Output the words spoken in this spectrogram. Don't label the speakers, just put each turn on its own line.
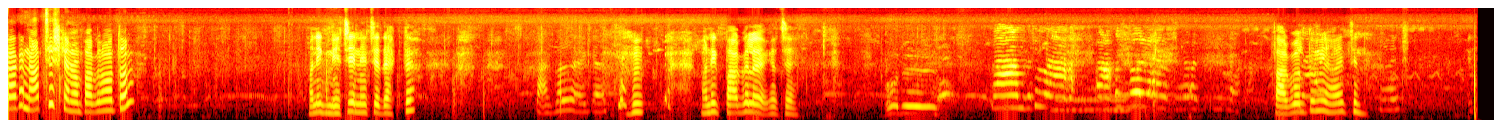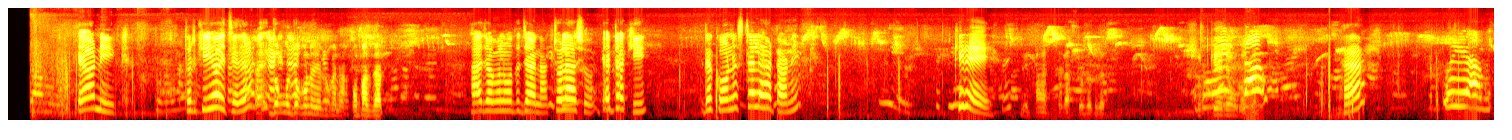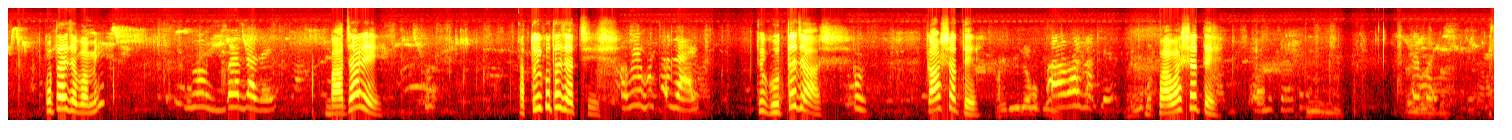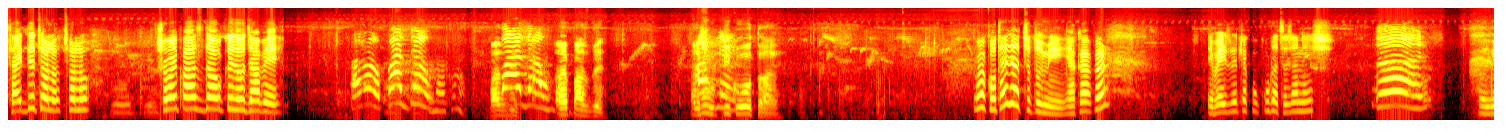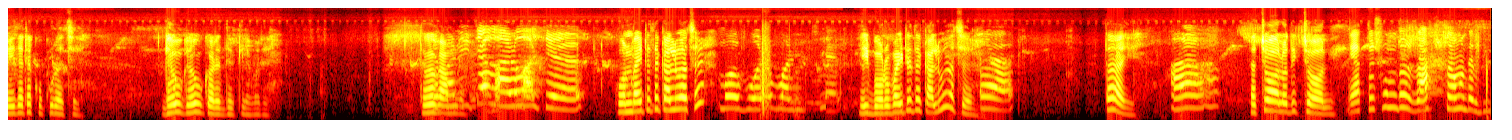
একা একা নাচছিস কেন পাগল মতন? অনেক নেচে নেচে দেখতে।
পাগল হয়ে গেছে।
অনেক পাগল হয়ে গেছে। পাগল তুমি হয়েছে এ অনিক তোর কি হয়েছে রে?
এই জঙ্গল জঙ্গলে ঢুকে না ওপাশ যাত
হ্যাঁ জঙ্গলের মধ্যে যায় না চলে আসো। এটা কি? এটা কোন স্টাইলে হাঁটা অনিক? কি রে হ্যাঁ? কোথায় যাব আমি?
বাজারে?
আর তুই কোথায় যাচ্ছিস? তুই ঘুরতে যাস? কার সাথে?
বাবার সাথে?
সাইড দিয়ে চলো চলো। সবাই পাস দাও, কে যাবে?
পাঁচ দে। পাঁচ দে। আরে কোথায়?
এবার কোথায় যাচ্ছ তুমি? একা একা? এ বাড়িতে একটা কুকুর আছে জানিস? ওই বাড়িতে একটা কুকুর আছে। ঘেউ ঘেউ করে দেখলে পরে। তোকে কামড়ে। কোন বাড়িটাতে কালু আছে?
বড় বড় বাড়িতে
এই বড় বাড়িটাতে কালু আছে?
হ্যাঁ।
তাই?
হ্যাঁ।
তা চল ওদিক চল।
এত সুন্দর রাস্তা আমাদের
